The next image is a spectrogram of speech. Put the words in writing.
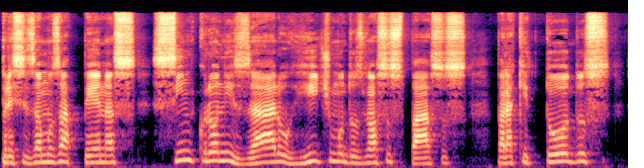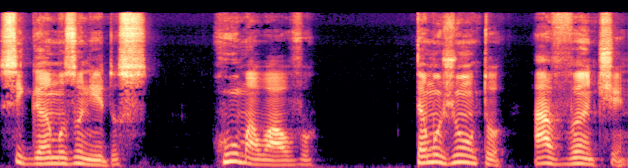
Precisamos apenas sincronizar o ritmo dos nossos passos para que todos sigamos unidos. Rumo ao alvo. Tamo junto, avante!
